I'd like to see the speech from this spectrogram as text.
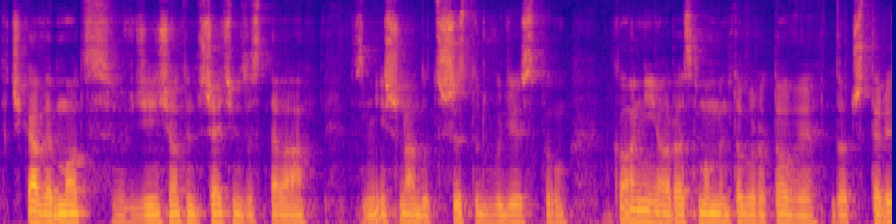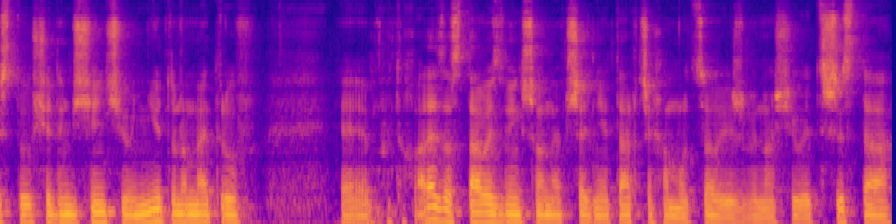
Co ciekawe, moc w 1993 została zmniejszona do 320 koni oraz moment obrotowy do 470 Nm. E, Ale zostały zwiększone przednie tarcze hamulcowe, już wynosiły 300,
